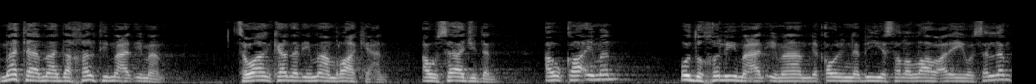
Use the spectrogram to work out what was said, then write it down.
متى ما دخلت مع الإمام؟ سواء كان الإمام راكعا أو ساجدا أو قائما ادخلي مع الإمام لقول النبي صلى الله عليه وسلم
